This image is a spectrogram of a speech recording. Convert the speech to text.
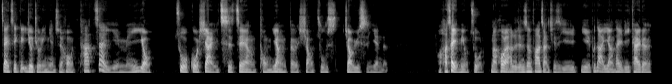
在这个一九九零年之后，他再也没有做过下一次这样同样的小猪教育实验了。他再也没有做了。那后来他的人生发展其实也也不大一样，他也离开了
